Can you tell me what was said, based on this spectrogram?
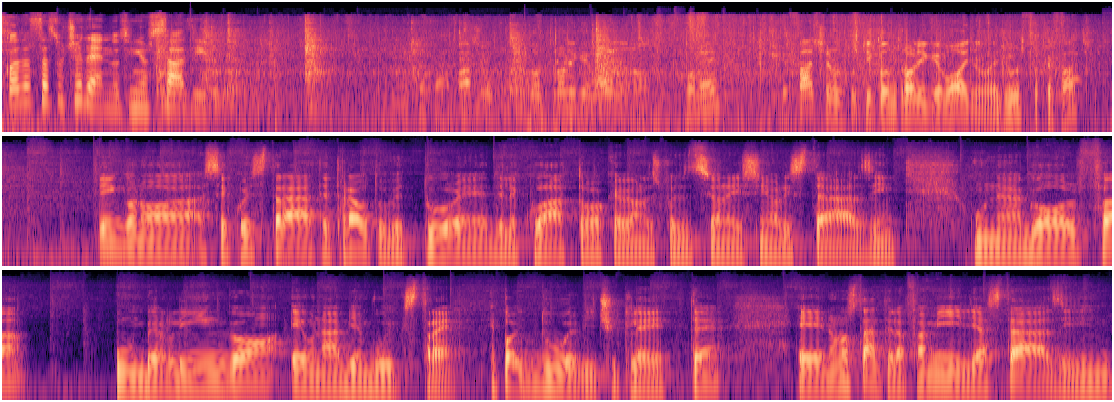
Cosa sta succedendo, signor Sasi? Facciano tutti i controlli che vogliono. Come? Che facciano tutti i controlli che vogliono, è giusto che facciano. Vengono sequestrate tre autovetture delle quattro che avevano a disposizione i signori Stasi, un Golf, un Berlingo e una BMW X3 e poi due biciclette e nonostante la famiglia Stasi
